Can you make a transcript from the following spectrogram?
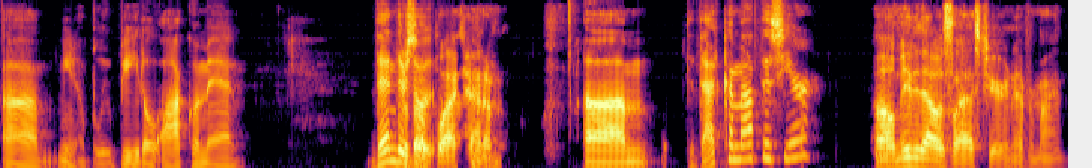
Um, you know, Blue Beetle, Aquaman. Then there's about Black Adam. um, did that come out this year? Oh, maybe that was last year. Never mind.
